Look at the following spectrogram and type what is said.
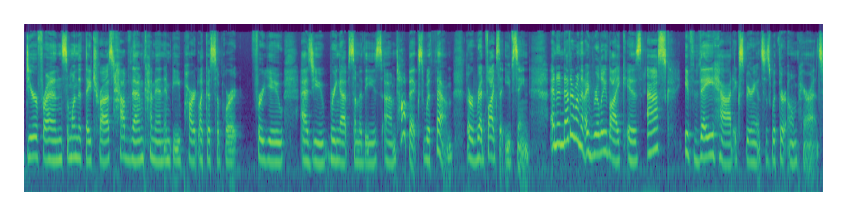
dear friends, someone that they trust, have them come in and be part like a support for you as you bring up some of these um, topics with them or red flags that you've seen. And another one that I really like is ask if they had experiences with their own parents.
